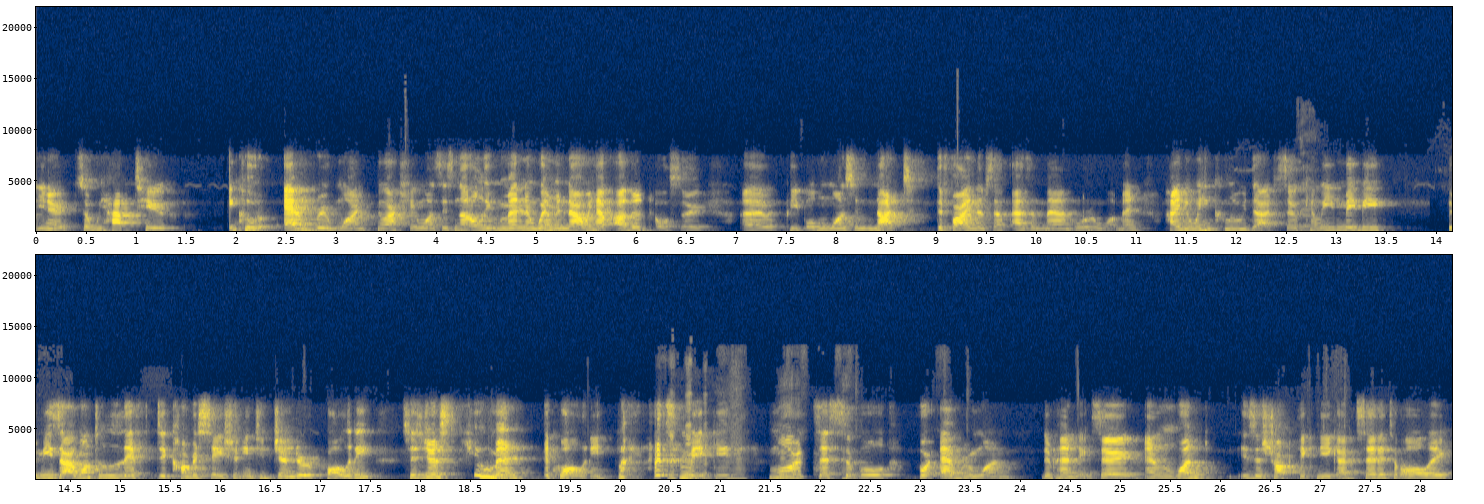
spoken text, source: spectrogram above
You know, so we have to include everyone who actually wants. It's not only men and women. Now we have other also uh, people who wants to not define themselves as a man or a woman. How do we include that? So yeah. can we maybe, to me, I want to lift the conversation into gender equality. So it's just human equality. Let's make it mm-hmm. more mm-hmm. accessible for everyone, depending. So, and one is a shock technique. I've said it to all like,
